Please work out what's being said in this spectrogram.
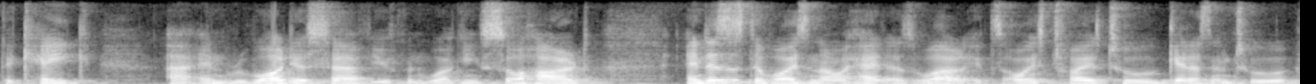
the cake uh, and reward yourself. You've been working so hard, and this is the voice in our head as well. It's always tries to get us into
